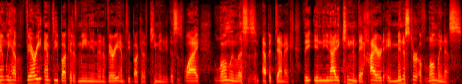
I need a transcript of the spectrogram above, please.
and we have a very empty bucket of meaning and a very empty bucket of community. This is why loneliness is an epidemic. The, in the United Kingdom, they hired a minister of loneliness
